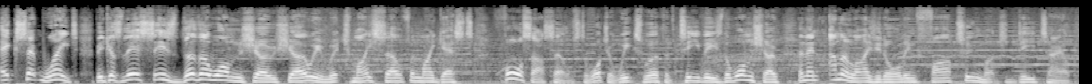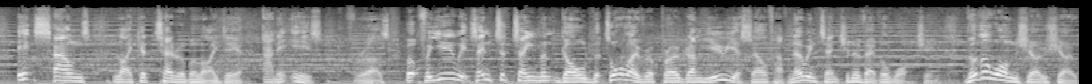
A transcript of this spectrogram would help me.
Except wait, because this is the The One Show show in which myself and my guests force ourselves to watch a week's worth of TV's The One Show and then analyse it all in far too much detail. It sounds like a terrible idea, and it is for us. But for you, it's entertainment gold that's all over a programme you yourself have no intention of ever watching. The The One Show Show,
